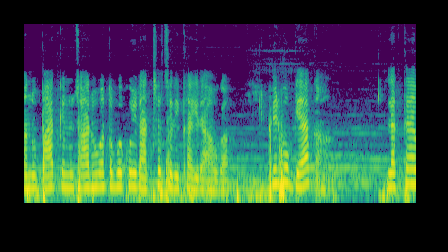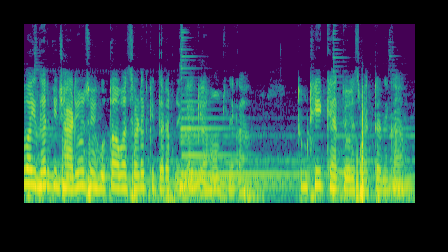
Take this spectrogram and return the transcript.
अनुपात के अनुसार हुआ तो वो कोई राक्षस सरीखा ही रहा होगा। फिर वो गया कहाँ? लगता है वह इधर की झाड़ियों से होता हुआ सड़क की तरफ़ निकल गया, होम्स ने कहा। तुम ठीक कहते हो, इंस्पेक्टर, ने कहा।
